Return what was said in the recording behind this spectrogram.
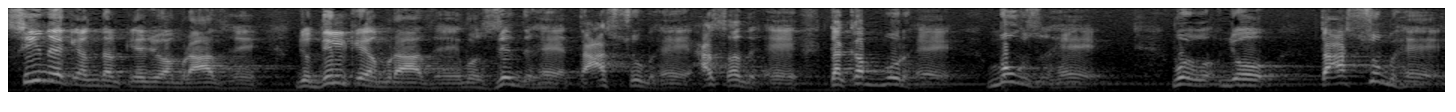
سینے کے اندر کے جو امراض ہیں، جو دل کے امراض ہیں، وہ ضد ہے، تعصب ہے، حسد ہے، تکبر ہے، بغض ہے۔ وہ جو تعصب ہے،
